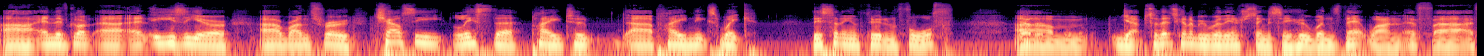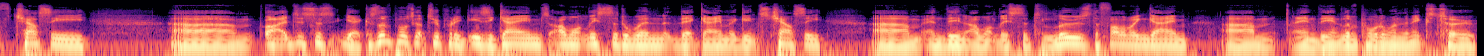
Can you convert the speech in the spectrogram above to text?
Uh, and they've got uh, an easier uh, run through. Chelsea, Leicester play to uh, play next week. They're sitting in third and fourth. Yeah, Um, yeah, so that's going to be really interesting to see who wins that one. If uh, if Chelsea, um, well, just, just yeah, because Liverpool's got two pretty easy games. I want Leicester to win that game against Chelsea, um, and then I want Leicester to lose the following game, um, and then Liverpool to win the next two.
